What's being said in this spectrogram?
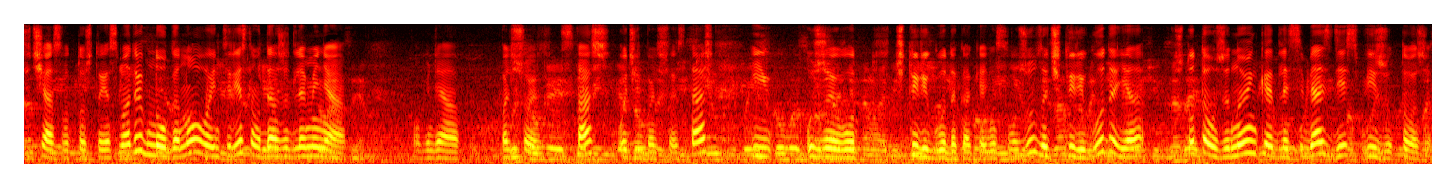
сейчас, вот то, что я смотрю, много нового, интересного даже для меня. У меня большой стаж, очень большой стаж. И уже вот 4 года, как я не служу, за 4 года я что-то уже новенькое для себя здесь вижу тоже.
